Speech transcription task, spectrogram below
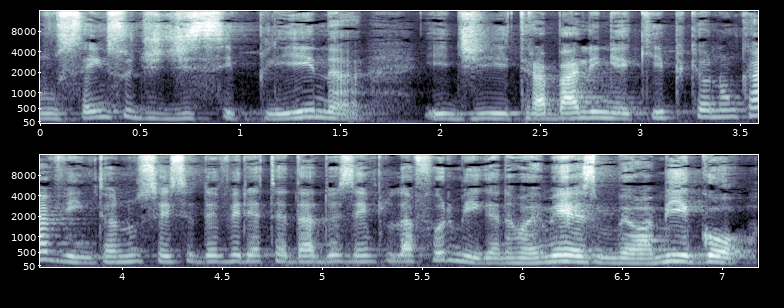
Um senso de disciplina e de trabalho em equipe que eu nunca vi. Então, não sei se eu deveria ter dado o exemplo da formiga, não é mesmo, meu amigo?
